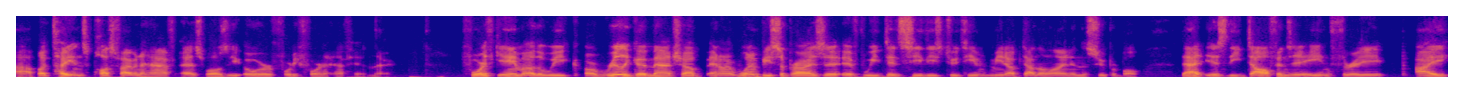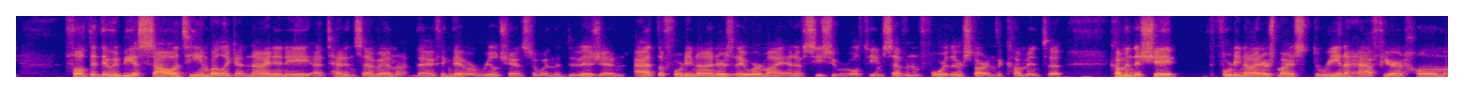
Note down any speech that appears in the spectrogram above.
uh, but Titans plus five and a half, as well as the over 44 and a half hit in there. Fourth game of the week, a really good matchup, and I wouldn't be surprised if we did see these two teams meet up down the line in the Super Bowl. That is the Dolphins at eight and three. I thought that they would be a solid team, but like a nine and eight, a 10 and seven, I think they have a real chance to win the division. At the 49ers, they were my NFC Super Bowl team, seven and four. They're starting to come into come into shape. 49ers minus three and a half here at home,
